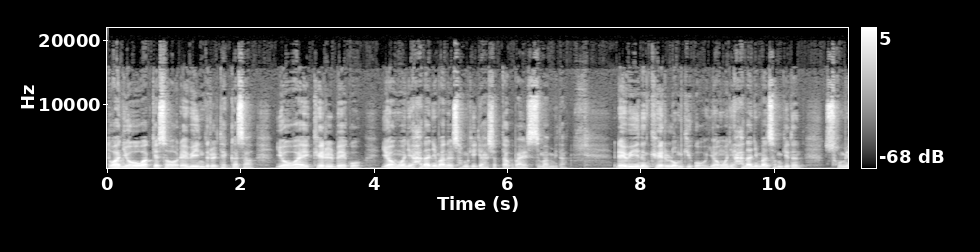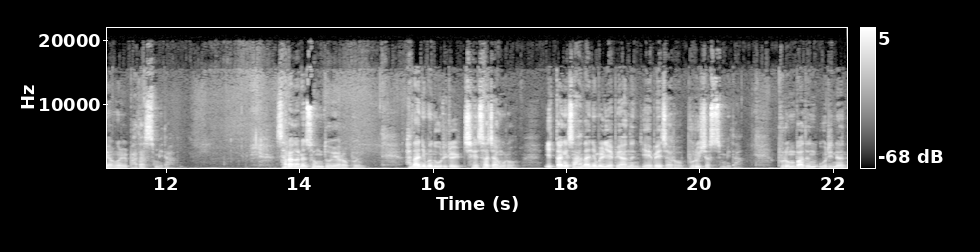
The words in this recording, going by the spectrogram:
또한 여호와께서 레위인들을 택하사 여호와의 궤를 메고 영원히 하나님만을 섬기게 하셨다고 말씀합니다. 레위인은 궤를 옮기고 영원히 하나님만 섬기는 소명을 받았습니다. 사랑하는 성도 여러분, 하나님은 우리를 제사장으로 이 땅에서 하나님을 예배하는 예배자로 부르셨습니다. 부름받은 우리는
